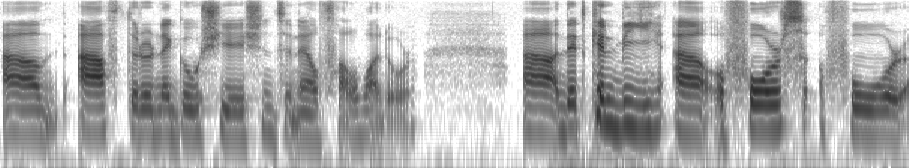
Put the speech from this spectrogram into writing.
um, after negotiations in El Salvador. Uh, that can be a force for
